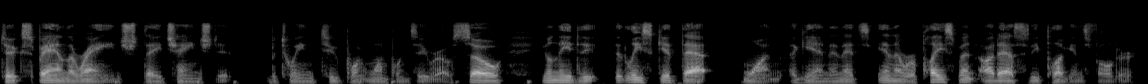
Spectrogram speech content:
to expand the range. They changed it between 2.1.0. So you'll need to at least get that one again, and it's in a replacement Audacity plugins folder.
